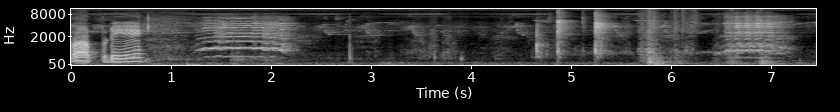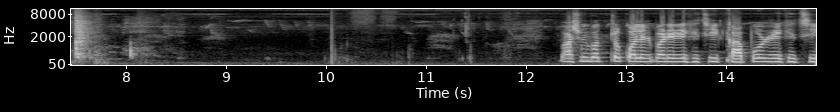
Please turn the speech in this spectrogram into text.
বাপরে। বাসনপত্র কলের পাড়ে রেখেছি, কাপড় রেখেছি।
